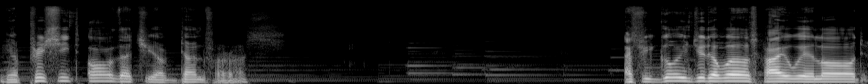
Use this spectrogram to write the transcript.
We appreciate all that you have done for us. As we go into the world's highway, Lord,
